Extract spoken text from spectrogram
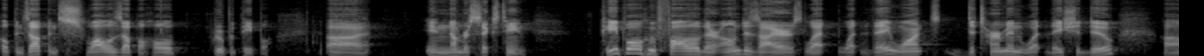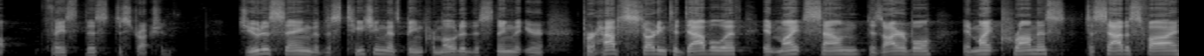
opens up and swallows up a whole group of people uh, in number 16. People who follow their own desires, let what they want determine what they should do, uh, face this destruction. Jude is saying that this teaching that's being promoted, this thing that you're perhaps starting to dabble with, it might sound desirable. It might promise to satisfy.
